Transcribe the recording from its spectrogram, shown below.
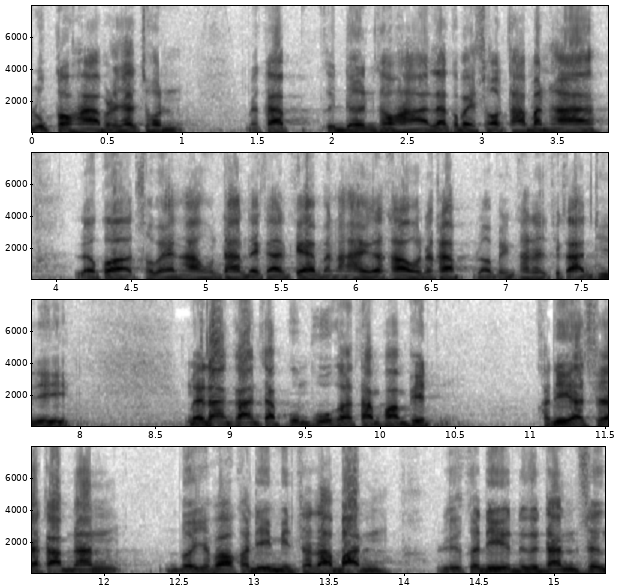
ลุกเข้าหาประชาชนนะครับ คือเดินเข้าหาแล้วก็ไปสอบถามปัญหา แล้วก็แสวงหาหนทางในการแก้ปัญหาให้กับเขานะครับ เราเป็นข้าราชการที่ดี ในด้านการจับกลุ่มผู้กระทำความผิด คดีอาชญากรรมนั้น โดยเฉพาะคดีหมิ่นสถาบัน หรือคดีอื่นนั้น ซึ่ง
